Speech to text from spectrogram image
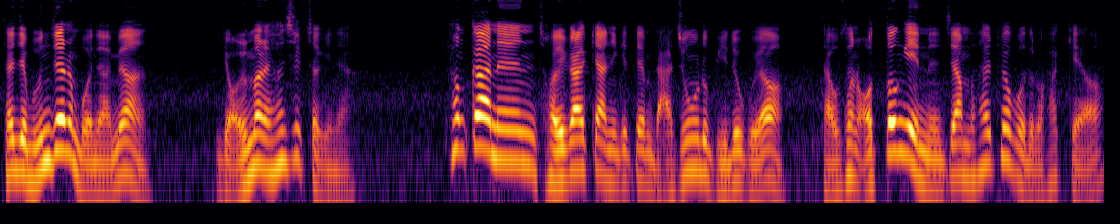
자, 이제 문제는 뭐냐면 이게 얼마나 현실적이냐. 평가는 저희가 할 게 아니기 때문에 나중으로 미루고요. 자, 우선 어떤 게 있는지 한번 살펴보도록 할게요.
